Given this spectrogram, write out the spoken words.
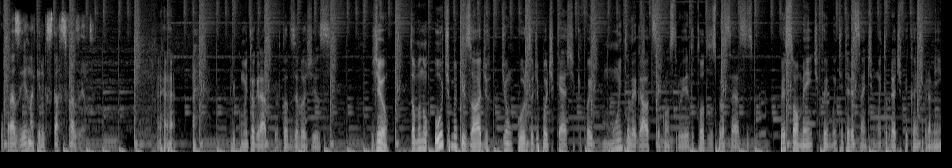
O prazer naquilo que está se fazendo. Fico muito grato por todos os elogios. Gil, Estamos no último episódio de um curso de podcast que foi muito legal de ser construído, todos os processos. Pessoalmente, foi muito interessante, muito gratificante para mim.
